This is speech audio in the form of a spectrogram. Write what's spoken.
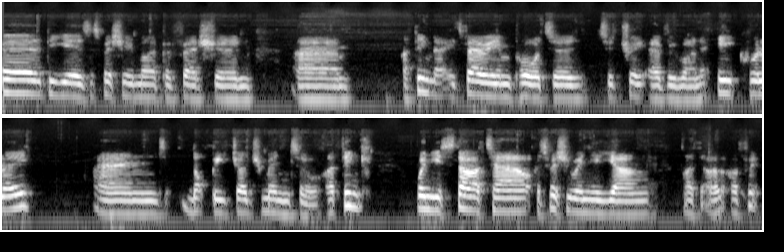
Uh, the years, especially in my profession, um, I think that it's very important to treat everyone equally and not be judgmental. I think when you start out, especially when you're young, I, I, think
